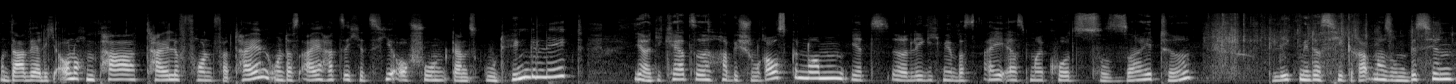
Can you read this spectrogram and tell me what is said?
Und da werde ich auch noch ein paar Teile von verteilen. Und das Ei hat sich jetzt hier auch schon ganz gut hingelegt. Ja, die Kerze habe ich schon rausgenommen. Jetzt äh, lege ich mir das Ei erstmal kurz zur Seite. Ich lege mir das hier gerade mal so ein bisschen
